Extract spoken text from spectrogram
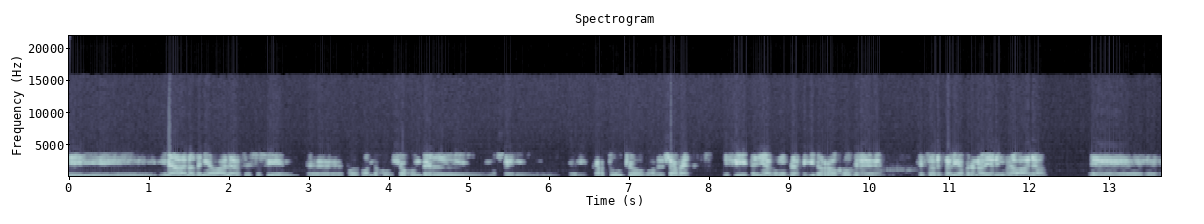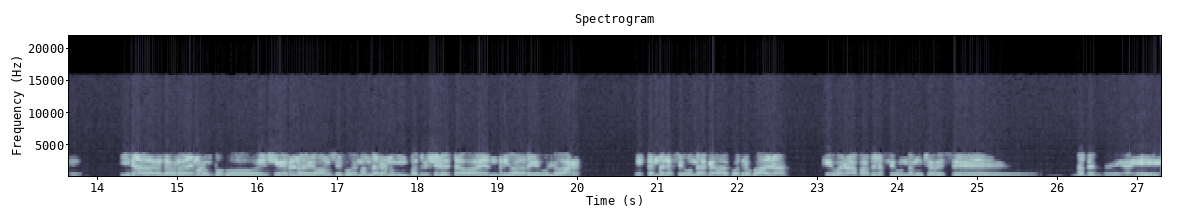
Y, nada, no tenía balas, eso sí, eh, porque cuando yo junté el, no sé, el, cartucho, como se llame, y sí, tenía como un plastiquito rojo que, que sobresalía, pero no había ninguna bala. Eh, y nada, la verdad demoró un poco en llegar al 911 porque mandaron un patrullero que estaba en Rivadavia de Boulevard, estando la segunda a cada cuatro cuadras, que bueno, aparte de la segunda muchas veces no te, eh,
